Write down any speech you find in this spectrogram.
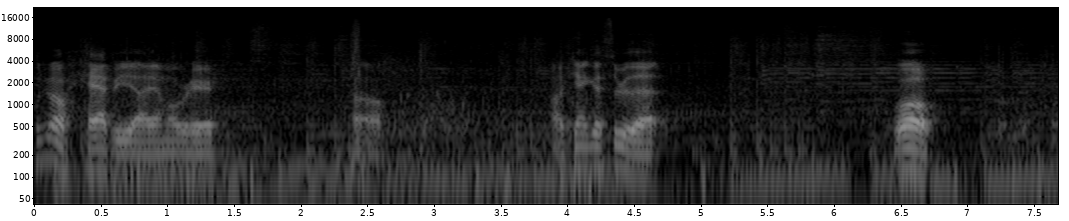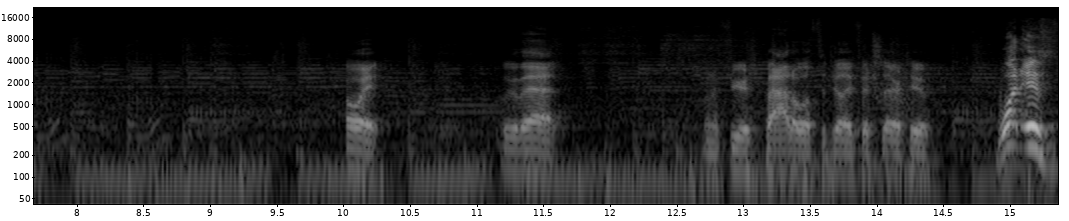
Look how happy I am over here. Uh-oh. Oh, I can't get through that. Whoa. Oh, wait. Look at that. I'm in a fierce battle with the jellyfish there, too. What is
